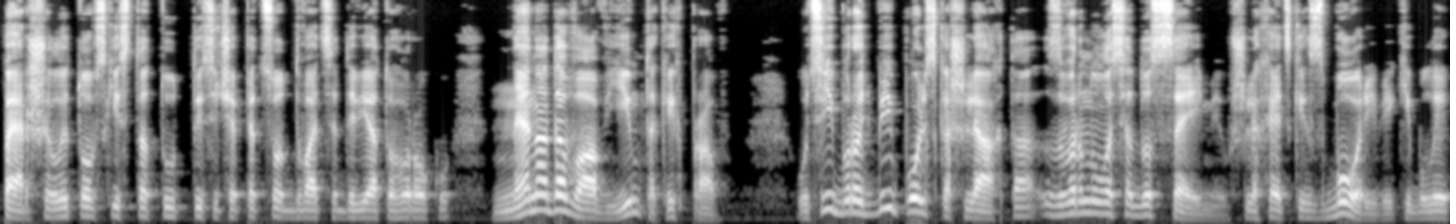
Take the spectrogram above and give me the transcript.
перший литовський статут 1529 року не надавав їм таких прав. У цій боротьбі польська шляхта звернулася до сеймів, шляхетських зборів, які були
